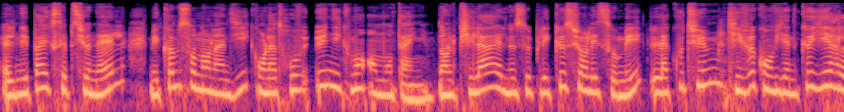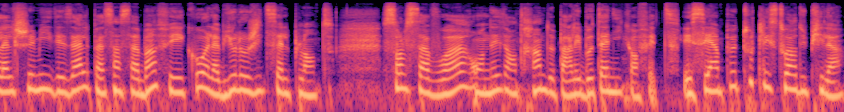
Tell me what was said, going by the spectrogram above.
Elle n'est pas exceptionnelle, mais comme son nom l'indique, qu'on la trouve uniquement en montagne. Dans le Pilat, elle ne se plaît que sur les sommets. La coutume qui veut qu'on vienne cueillir l'alchimie des Alpes à Saint-Sabin fait écho à la biologie de cette plante. Sans le savoir, on est en train de parler botanique en fait. Et c'est un peu toute l'histoire du Pilat,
